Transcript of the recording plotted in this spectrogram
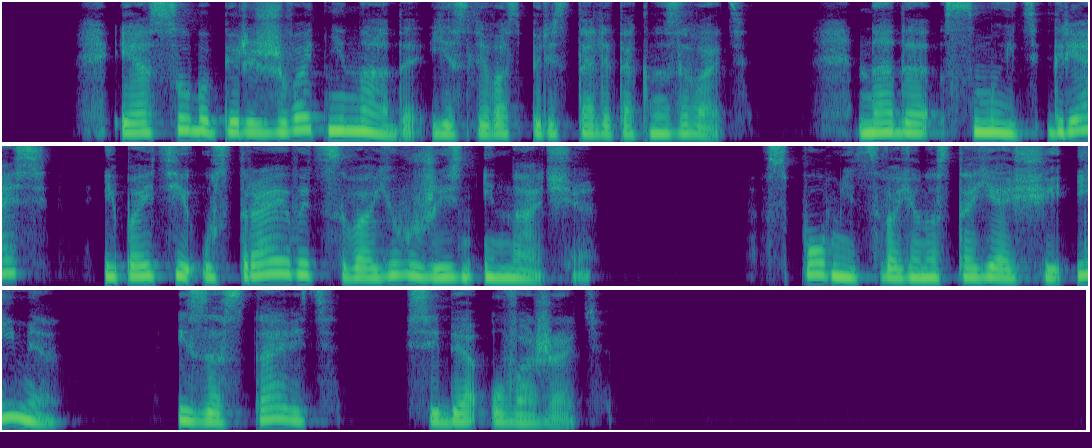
И особо переживать не надо, если вас перестали так называть. Надо смыть грязь и пойти устраивать свою жизнь иначе вспомнить свое настоящее имя и заставить себя уважать.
